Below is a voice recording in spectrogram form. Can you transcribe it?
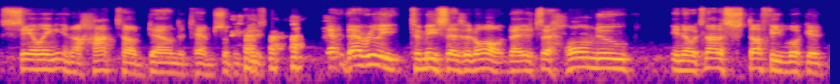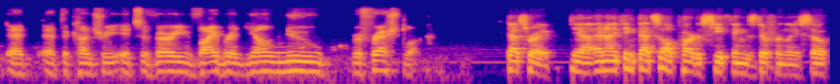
sailing in a hot tub down the Thames. So because that, that really to me says it all. That it's a whole new you know, it's not a stuffy look at, at, at the country. It's a very vibrant, young, new, refreshed look. That's right. Yeah, and I think that's all part of see things differently. So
